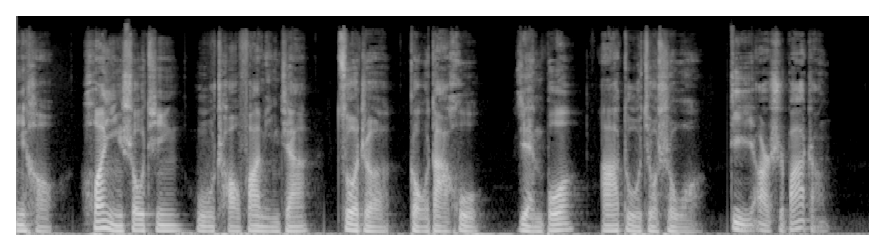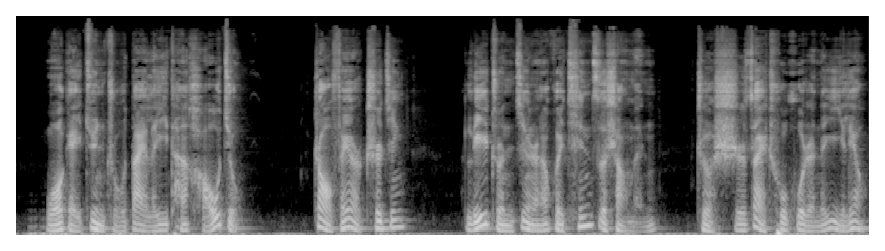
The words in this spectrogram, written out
你好，欢迎收听《五朝发明家》，作者狗大户，演播阿杜就是我。第二十八章，我给郡主带了一坛好酒。赵菲儿吃惊，李准竟然会亲自上门，这实在出乎人的意料。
